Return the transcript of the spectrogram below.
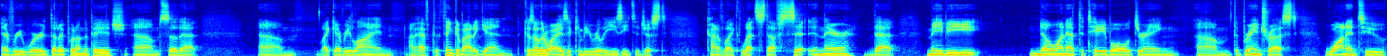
every word that I put on the page um, so that um, like every line I have to think about again because otherwise it can be really easy to just kind of like let stuff sit in there that maybe no one at the table during um, the brain trust wanted to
